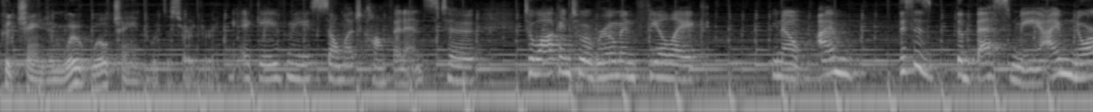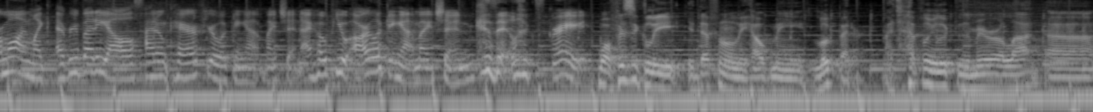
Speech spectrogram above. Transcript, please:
could change and will, will change with the surgery. It gave me so much confidence to, to walk into a room and feel like, you know, I'm this is the best me. I'm normal. I'm like everybody else. I don't care if you're looking at my chin. I hope you are looking at my chin because it looks great. Well, physically, it definitely helped me look better. I definitely looked in the mirror a lot. Uh,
